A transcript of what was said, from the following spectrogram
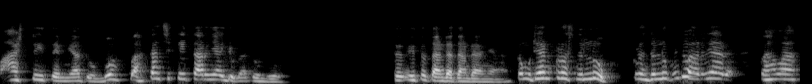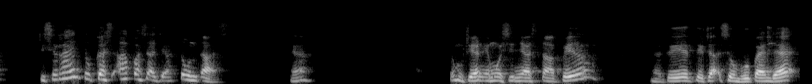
pasti timnya tumbuh, bahkan sekitarnya juga tumbuh. Itu, tanda-tandanya. Kemudian close the loop. Close the loop itu artinya bahwa diserahin tugas apa saja, tuntas. Ya. Kemudian emosinya stabil, jadi tidak sumbu pendek,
